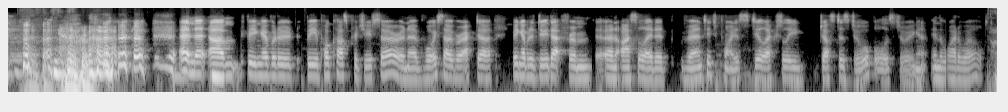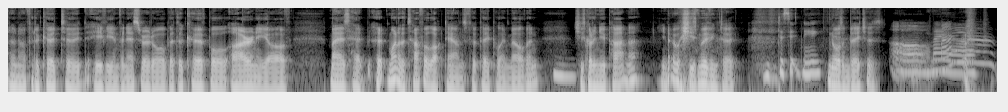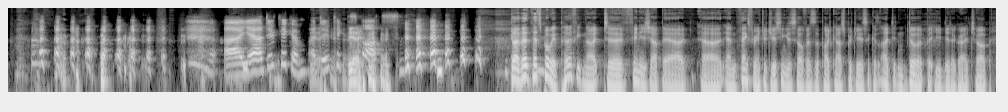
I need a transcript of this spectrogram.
that um, being able to be a podcast producer and a voiceover actor, being able to do that from an isolated vantage point is still actually just as doable as doing it in the wider world. I don't know if it occurred to Evie and Vanessa at all, but the curveball irony of Maya's had uh, one of the tougher lockdowns for people in Melbourne. Mm. She's got a new partner. You know where she's moving to? to Sydney. Northern Beaches. Oh, Maya. uh, yeah, I do pick them. I do pick the yeah. spots. no, that, that's probably a perfect note to finish up our. Uh, and thanks for introducing yourself as the podcast producer because I didn't do it, but you did a great job.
